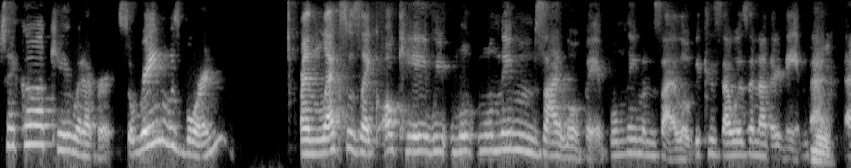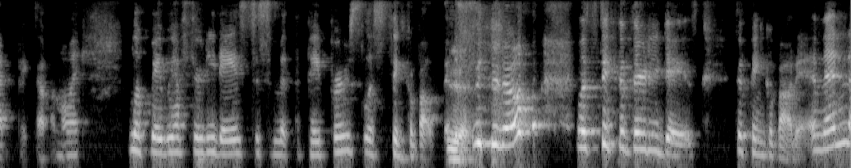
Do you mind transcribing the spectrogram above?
She's like, oh, okay, whatever. So Rain was born, and Lex was like, okay, we we'll, we'll name him Xylo, babe. We'll name him Xylo because that was another name that Yeah. that picked up. I'm like, look, babe, we have 30 days to submit the papers. Let's think about this. Yeah. you know, let's take the 30 days to think about it. And then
